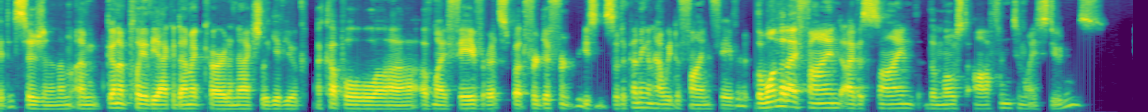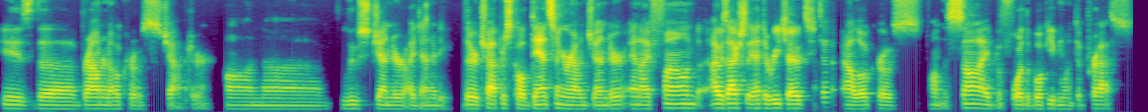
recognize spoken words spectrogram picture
a decision, and I'm I'm going to play the academic card and actually give you a, a couple uh, of my favorites, but for different reasons. So depending on how we define favorite, the one that I find I've assigned the most often to my students is the Brown and Okros chapter on uh, loose gender identity. There are chapters called Dancing Around Gender, and I found I was actually I had to reach out to Al Okros on the side before the book even went to press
